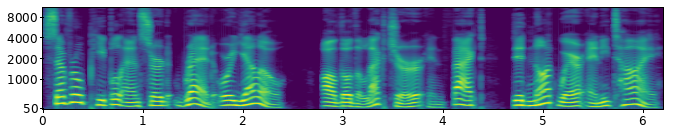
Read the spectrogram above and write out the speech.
several people answered red or yellow, although the lecturer, in fact, did not wear any tie.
